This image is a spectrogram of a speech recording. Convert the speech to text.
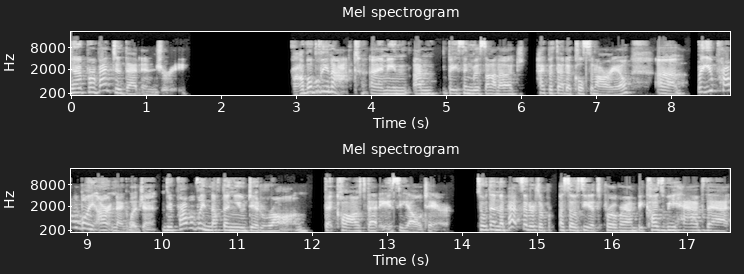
to have prevented that injury? Probably not. I mean, I'm basing this on a hypothetical scenario, um, but you probably aren't negligent. There's probably nothing you did wrong that caused that ACL tear. So within the Pet Sitters Associates program, because we have that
